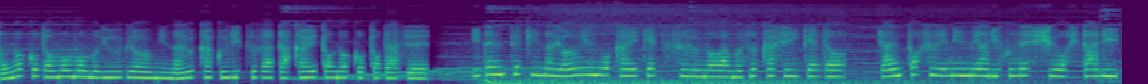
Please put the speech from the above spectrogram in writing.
その子供も無遊病になる確率が高いとのことだぜ。遺伝的な要因を解決するのは難しいけど、ちゃんと睡眠やリフレッシュをしたり、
